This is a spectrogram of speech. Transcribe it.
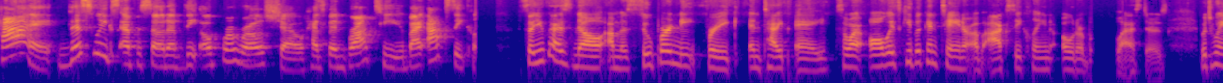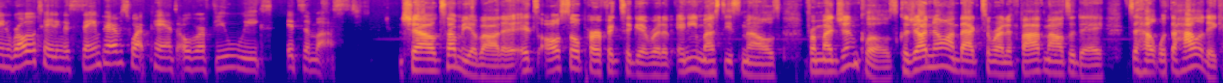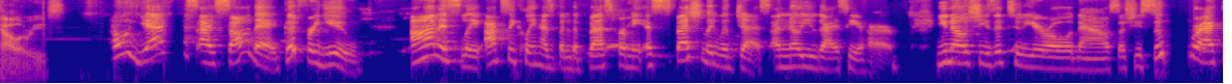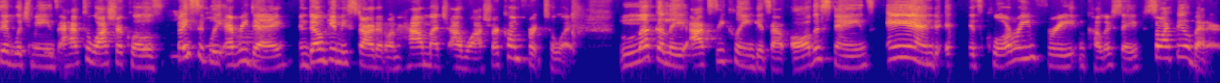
Hi, this week's episode of The Oprah Rose Show has been brought to you by OxiClean. So, you guys know I'm a super neat freak and type A, so I always keep a container of OxiClean odor blasters. Between rotating the same pair of sweatpants over a few weeks, it's a must. Child, tell me about it. It's also perfect to get rid of any musty smells from my gym clothes because y'all know I'm back to running five miles a day to help with the holiday calories. Oh, yes, I saw that. Good for you honestly, OxiClean has been the best for me, especially with Jess. I know you guys hear her. You know, she's a two year old now, so she's super active, which means I have to wash her clothes basically every day. And don't get me started on how much I wash her comfort toy. Luckily, OxiClean gets out all the stains and it's chlorine free and color safe, so I feel better.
